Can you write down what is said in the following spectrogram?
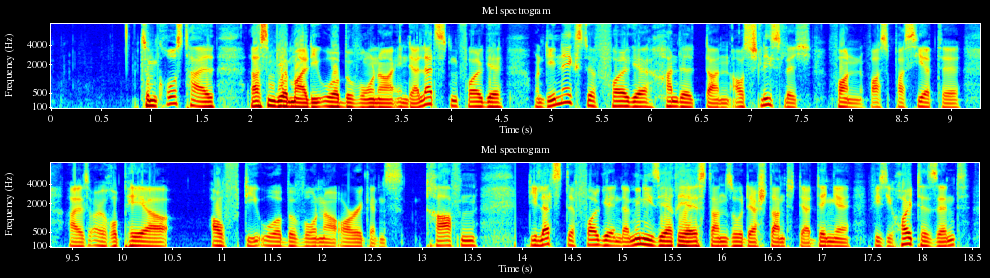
Zum Großteil lassen wir mal die Urbewohner in der letzten Folge und die nächste Folge handelt dann ausschließlich von was passierte, als Europäer auf die Urbewohner Oregons trafen. Die letzte Folge in der Miniserie ist dann so der Stand der Dinge, wie sie heute sind.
